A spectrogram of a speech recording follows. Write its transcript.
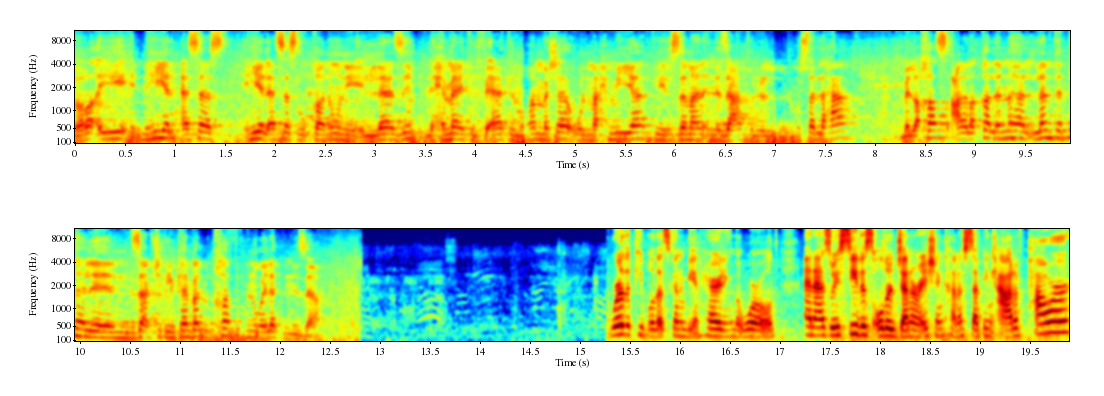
برأيي إن هي الأساس هي الأساس القانوني اللازم لحماية الفئات المهمشة والمحمية في زمن النزاعات المسلحة بالأخص على الأقل أنها لن تنتهي النزاع بشكل كامل بل بتخفف من ويلات النزاع. We're the people that's going to be inheriting the world. And as we see this older generation kind of stepping out of power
